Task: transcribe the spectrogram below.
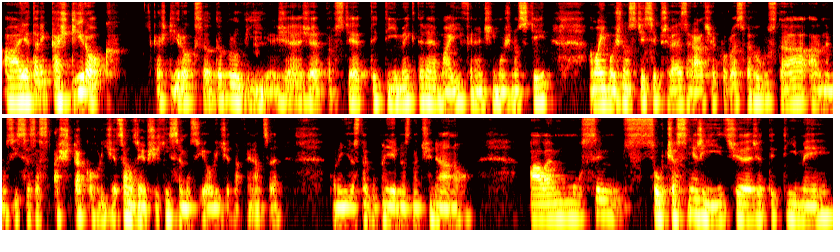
a je tady každý rok každý rok se o tom mluví, že, že prostě ty týmy, které mají finanční možnosti a mají možnosti si přivést hráče podle svého gusta a nemusí se zas až tak ohlížet. Samozřejmě všichni se musí ohlížet na finance, to není zase tak úplně jednoznačně dáno. Ale musím současně říct, že, že ty týmy,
